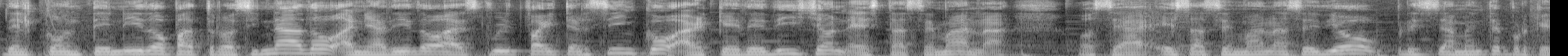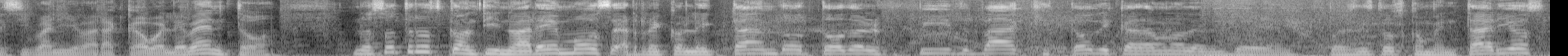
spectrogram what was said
del contenido patrocinado añadido a Street Fighter V Arcade Edition esta semana. O sea, esa semana se dio precisamente porque se iba a llevar a cabo el evento. Nosotros continuaremos recolectando todo el feedback, todo y cada uno de, de pues, estos comentarios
